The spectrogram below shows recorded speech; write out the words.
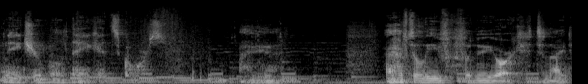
Nature will take its course. I, uh, I have to leave for New York tonight.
